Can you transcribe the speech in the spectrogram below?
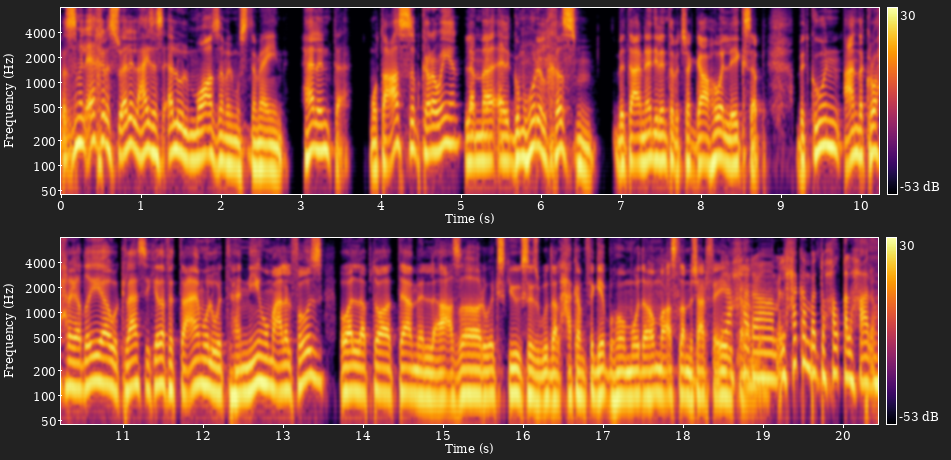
بس من الآخر السؤال اللي عايز أسأله لمعظم المستمعين. هل أنت متعصب كرويا. لما الجمهور الخصم بتاع النادي اللي انت بتشجعه هو اللي يكسب. بتكون عندك روح رياضية وكلاسي كده في التعامل وتهنيهم على الفوز ولا بتقعد تعمل أعذار واكسكيوزز وده الحكم في جيبهم وده هم أصلا مش عارفه إيه يا؟ حرام. الحكم بده حلقة لحاله.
